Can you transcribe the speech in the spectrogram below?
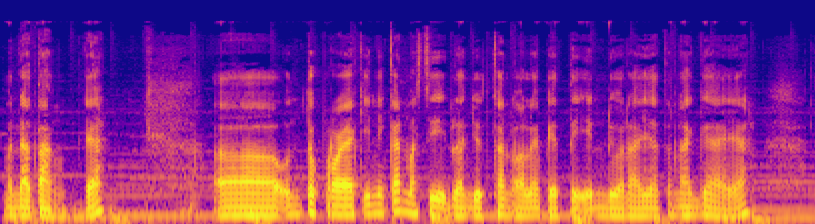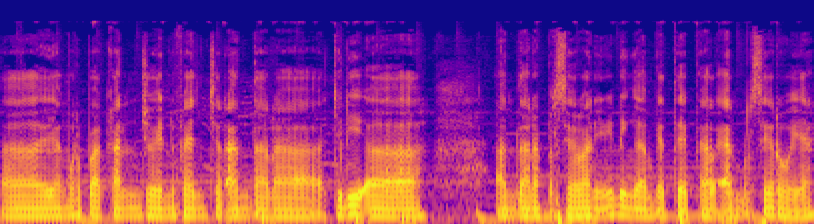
mendatang ya. Uh, untuk proyek ini kan masih dilanjutkan oleh PT Indoraya Tenaga ya, uh, yang merupakan joint venture antara jadi uh, antara perseroan ini dengan PT PLN Persero ya.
